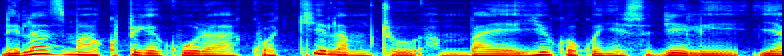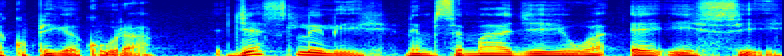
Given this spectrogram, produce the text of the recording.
Ni lazima kupiga kura kwa kila mtu ambaye yuko kwenye sajili ya kupiga kura. Jess Lilly ni msemaji wa AEC,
